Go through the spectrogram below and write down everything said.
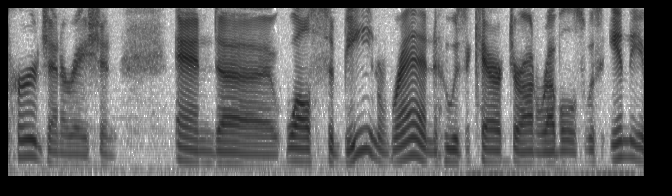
per generation. And uh, while Sabine Wren, who is a character on Rebels, was in the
